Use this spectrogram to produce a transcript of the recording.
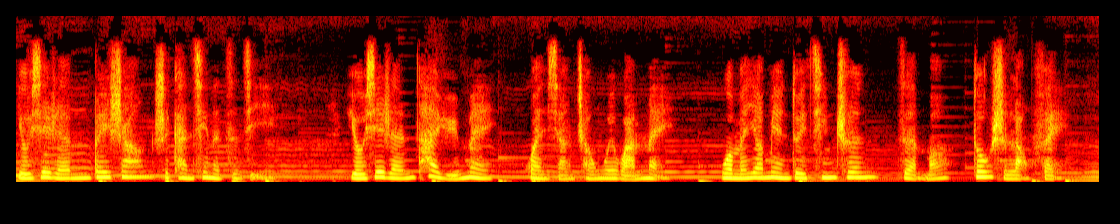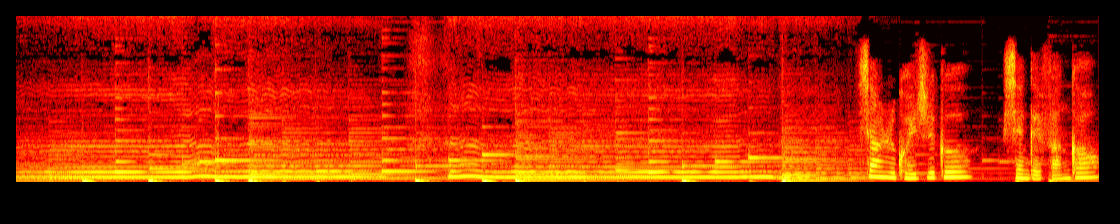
有些人悲伤是看清了自己，有些人太愚昧，幻想成为完美。我们要面对青春，怎么都是浪费。《向日葵之歌》献给梵高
